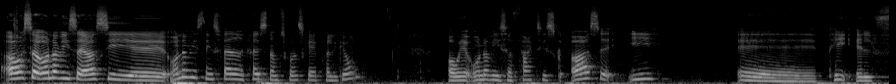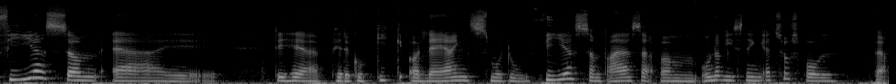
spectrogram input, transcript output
Og så underviser jeg også i øh, undervisningsfaget kristendomskundskab og religion. Og jeg underviser faktisk også i øh, PL4, som er øh, det her pædagogik- og læringsmodul 4, som drejer sig om undervisning af tosprogede børn.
